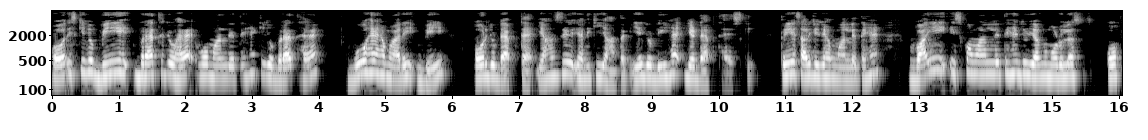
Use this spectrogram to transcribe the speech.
और इसकी जो बी ब्रेथ जो है, वो मान लेते हैं कि जो ब्रेथ है, वो है हमारी बी और जो डेप्थ है, यहाँ से यानी कि यहाँ तक। ये जो डी है, ये डेप्थ है इसकी। तो ये सारी चीज़ें हम मान लेते हैं। वाई इसको मान लेते हैं जो यंग मॉडुलस ऑफ़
